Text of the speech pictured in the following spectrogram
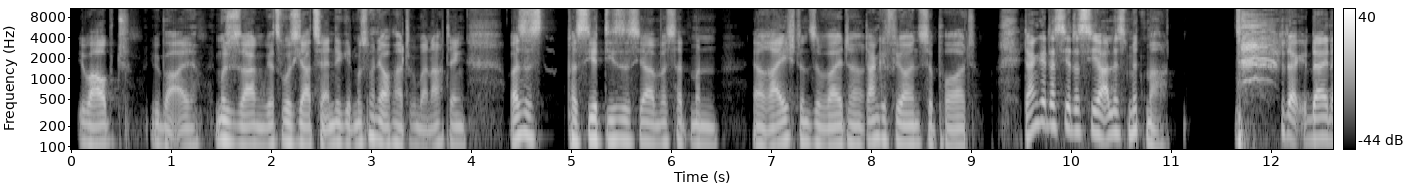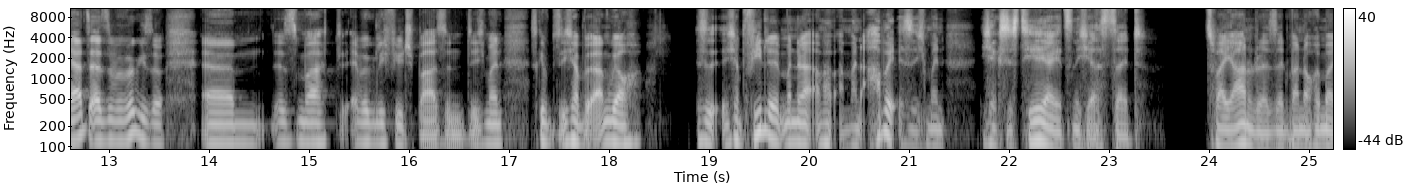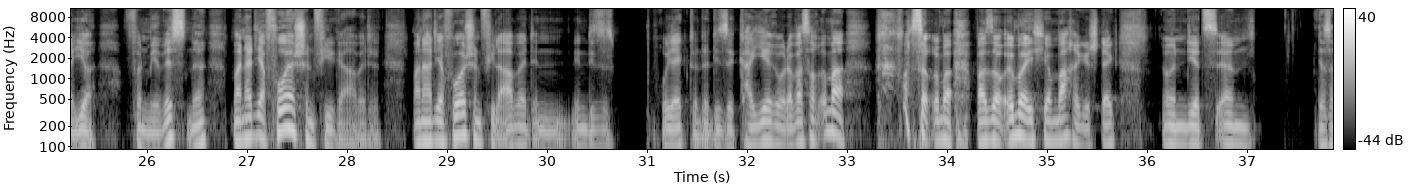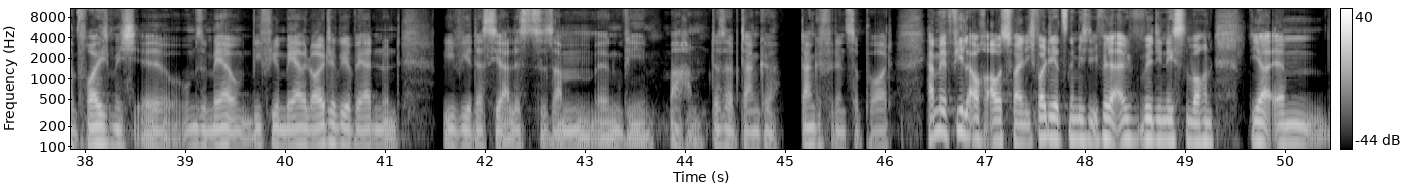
Überhaupt, überall. Muss ich sagen, jetzt wo das Jahr zu Ende geht, muss man ja auch mal drüber nachdenken. Was ist passiert dieses Jahr? Was hat man erreicht und so weiter? Danke für euren Support. Danke, dass ihr das hier alles mitmacht. Nein, ernst, also wirklich so. Ähm, es macht wirklich viel Spaß. Und ich meine, es gibt, ich habe irgendwie auch, ich habe viele, meine, meine Arbeit ist, ich meine, ich existiere ja jetzt nicht erst seit zwei Jahren oder seit wann auch immer ihr von mir wisst, ne? Man hat ja vorher schon viel gearbeitet. Man hat ja vorher schon viel Arbeit in, in dieses Projekt oder diese Karriere oder was auch immer, was auch immer, was auch immer ich hier mache, gesteckt. Und jetzt, ähm, deshalb freue ich mich äh, umso mehr, um wie viel mehr Leute wir werden und wie wir das hier alles zusammen irgendwie machen. Deshalb danke. Danke für den Support. Haben mir viel auch ausfallen. Ich wollte jetzt nämlich, ich will, ich will die nächsten Wochen ja ähm,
